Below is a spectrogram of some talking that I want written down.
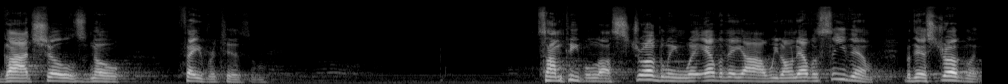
God shows no favoritism. Some people are struggling wherever they are. We don't ever see them, but they're struggling.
